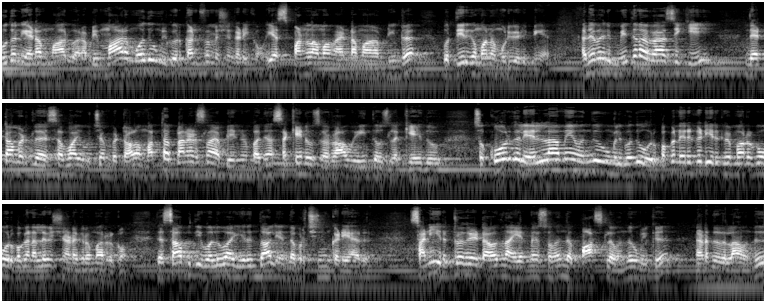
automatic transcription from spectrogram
புதன் இடம் மாறுவார். அப்படி மாறும்போது உங்களுக்கு ஒரு கன்ஃபர்மேஷன் கிடைக்கும். எஸ் பண்ணலாமா வேண்டாமா அப்படின்ற ஒரு தீர்க்கமான முடிவு எடுப்பீங்க. அதே மாதிரி மிதன ராசிக்கு இந்த எட்டாம் இடத்துல செவ்வாய் உச்சம் பெற்றாலும் மற்ற பிளானட்ஸ்லாம் எப்படி இருக்குன்னு பார்த்தீங்கன்னா செகண்ட் ஹவுஸில் ராகு எயித் ஹவுஸில் கேது. ஸோ கோள்கள் எல்லாமே வந்து உங்களுக்கு வந்து ஒரு பக்கம் நெருக்கடி இருக்கிற மாதிரி இருக்கும் ஒரு பக்கம் நல்ல விஷயம் நடக்கிற மாதிரி இருக்கும். தசாபதி வலுவாக இருந்தால் எந்த பிரச்சனையும் கிடையாது. சனி ரெட்ரோகிரேட் ஆகுது நான் ஏற்கனவே சொன்னேன். இந்த பாஸ்ட்டில் வந்து உங்களுக்கு நடந்ததெல்லாம் வந்து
